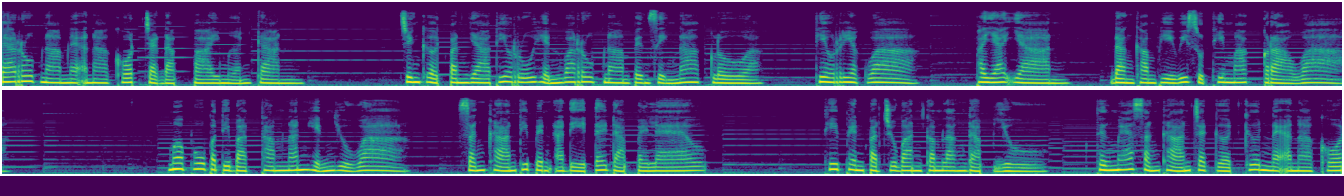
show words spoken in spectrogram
ละรูปนามในอนาคตจะดับไปเหมือนกัน จึงเกิดปัญญาที่รู้เห็นว่ารูปนามเป็นสิ่งน่ากลัว ที่เรียกว่าพยายาน ดังคำพีวิสุทธิมักกล่าวว่า เมื่อผู้ปฏิบัติธรรมนั้นเห็นอยู่ว่า สังขารที่เป็นอดีตได้ดับไปแล้ว ที่เป็นปัจจุบันกำลังดับอยู่ ถึงแม้สังขารจะเกิดขึ้นในอนาคต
